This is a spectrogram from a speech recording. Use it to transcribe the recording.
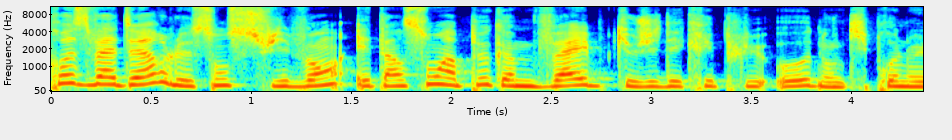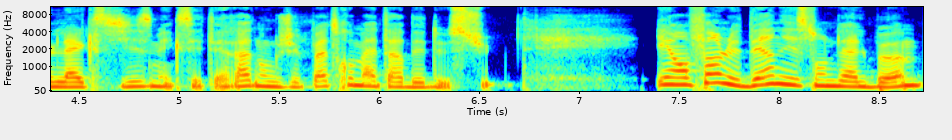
Crossvader, le son suivant, est un son un peu comme Vibe que j'ai décrit plus haut, donc qui prône le laxisme, etc. Donc je vais pas trop m'attarder dessus. Et enfin, le dernier son de l'album,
